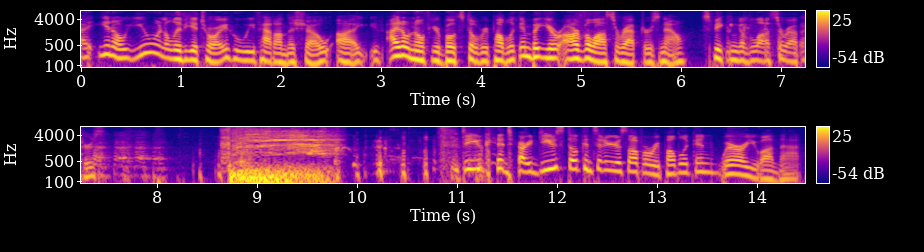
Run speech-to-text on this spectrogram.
uh, you know, you and Olivia Troy, who we've had on the show, uh, I don't know if you're both still Republican, but you're our velociraptors now. Speaking of velociraptors. do you do you still consider yourself a Republican? Where are you on that?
